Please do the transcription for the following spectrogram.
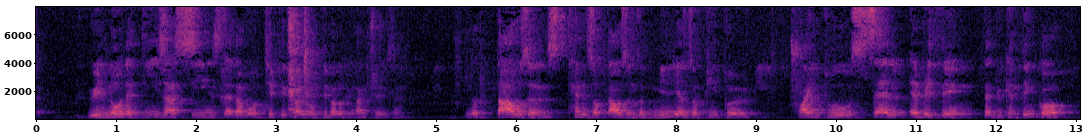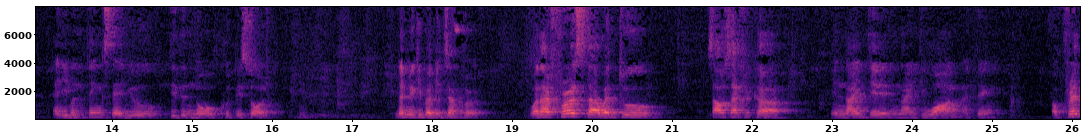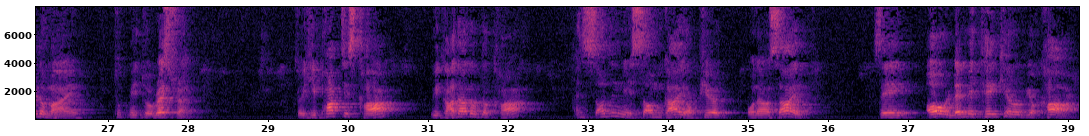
will know that these are scenes that are more typical of developing countries. You know, thousands, tens of thousands of millions of people trying to sell everything that you can think of, and even things that you didn't know could be sold. Let me give an example. When I first uh, went to South Africa in 1991, I think, a friend of mine took me to a restaurant. So he parked his car, we got out of the car, and suddenly some guy appeared on our side saying, Oh, let me take care of your car.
